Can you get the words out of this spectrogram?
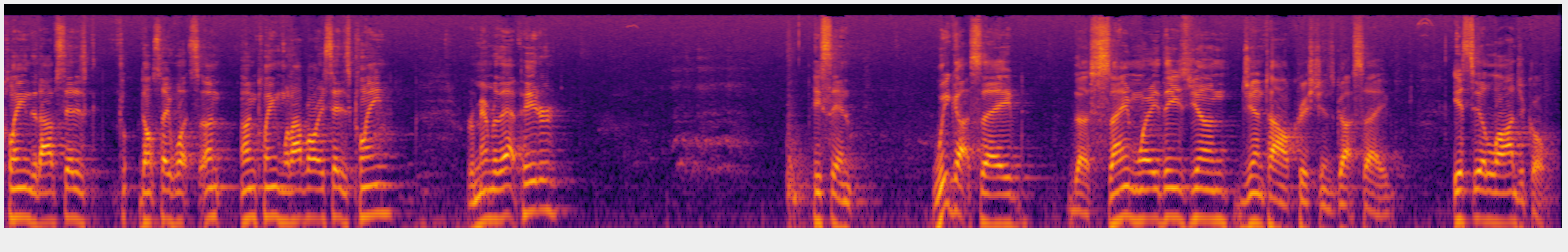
clean that I've said is, don't say what's un, unclean, what I've already said is clean. Remember that, Peter? He's saying, we got saved the same way these young Gentile Christians got saved. It's illogical.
